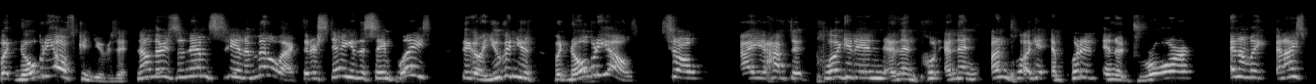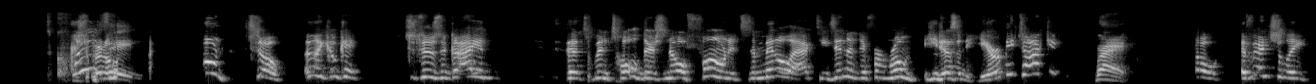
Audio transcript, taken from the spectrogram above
but nobody else can use it. Now there's an MC and a middle act that are staying in the same place. They go, you can use, but nobody else. So I have to plug it in and then put and then unplug it and put it in a drawer. And I'm like, and I, it's crazy. phone. So I'm like, okay, so there's a guy in, that's been told there's no phone. It's the middle act. He's in a different room. He doesn't hear me talking. Right. So eventually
